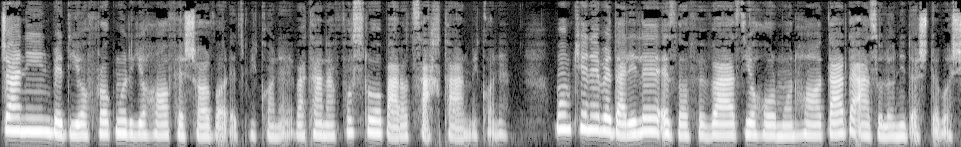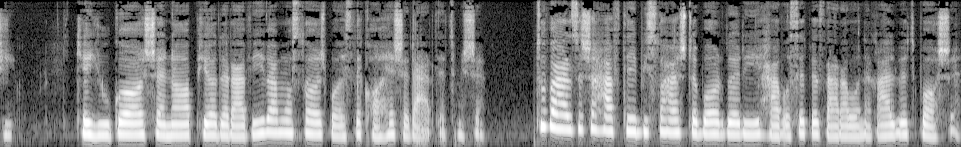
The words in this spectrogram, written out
جنین به دیافراگم و ریه ها فشار وارد می‌کنه و تنفس رو برات سختتر می‌کنه. ممکنه به دلیل اضافه وزن یا ها درد عضلانی داشته باشی. که یوگا، شنا، پیاده روی و ماساژ باعث کاهش دردت میشه. تو ورزش هفته 28 بارداری حواست به ضربان قلبت باشه.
